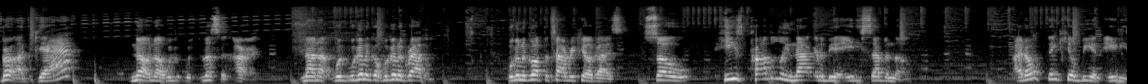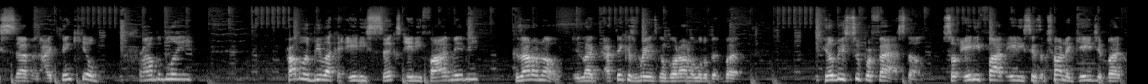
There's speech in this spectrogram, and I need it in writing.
bro. A gap? No, no. We, we, listen, all right. No, no. We're, we're, gonna go. We're gonna grab him. We're gonna go up to Tyreek Hill, guys. So he's probably not gonna be an 87 though. I don't think he'll be an 87. I think he'll probably probably be like an 86, 85 maybe. Because I don't know. Like I think his rating's gonna go down a little bit, but he'll be super fast though. So 85, 86. I'm trying to gauge it, but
